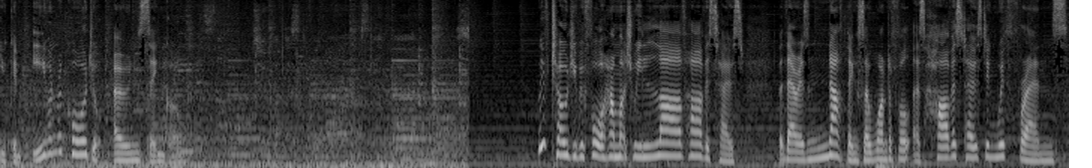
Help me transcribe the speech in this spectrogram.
you can even record your own single. We've told you before how much we love Harvest Host, but there is nothing so wonderful as harvest hosting with friends.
